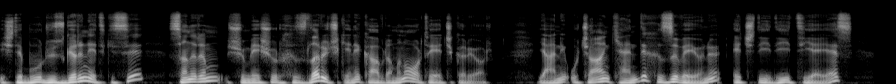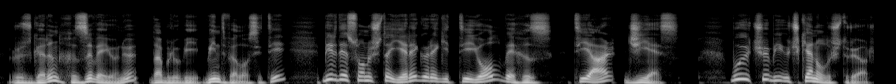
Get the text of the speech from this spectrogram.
İşte bu rüzgarın etkisi sanırım şu meşhur hızlar üçgeni kavramını ortaya çıkarıyor. Yani uçağın kendi hızı ve yönü HDD-TAS, rüzgarın hızı ve yönü WB Wind Velocity, bir de sonuçta yere göre gittiği yol ve hız TR-GS. Bu üçü bir üçgen oluşturuyor.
